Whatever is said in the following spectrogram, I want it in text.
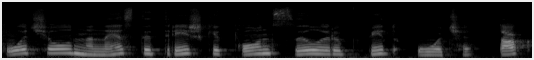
хочу нанести трішки консилери під очі. Так,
